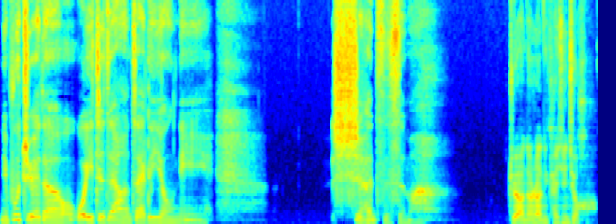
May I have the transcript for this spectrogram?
你不觉得我一直这样在利用你，是很自私吗？只要能让你开心就好。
